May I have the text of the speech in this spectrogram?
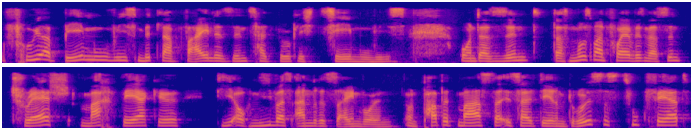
früher B-Movies, mittlerweile sind's halt wirklich C-Movies. Und das sind, das muss man vorher wissen, das sind Trash-Machwerke, die auch nie was anderes sein wollen. Und Puppet Master ist halt deren größtes Zugpferd,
